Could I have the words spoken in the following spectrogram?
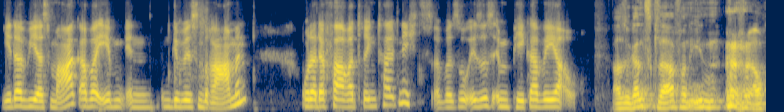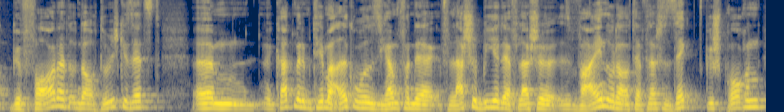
jeder wie er es mag, aber eben in, in gewissem Rahmen. Oder der Fahrer trinkt halt nichts. Aber so ist es im Pkw ja auch. Also ganz klar von Ihnen auch gefordert und auch durchgesetzt. Ähm, Gerade mit dem Thema Alkohol, Sie haben von der Flasche Bier, der Flasche Wein oder auch der Flasche Sekt gesprochen.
